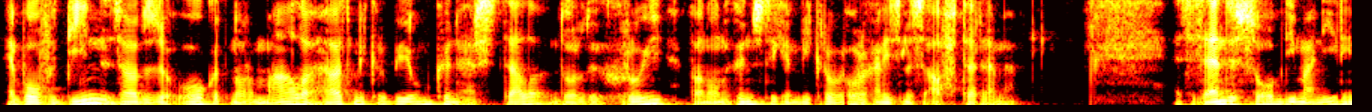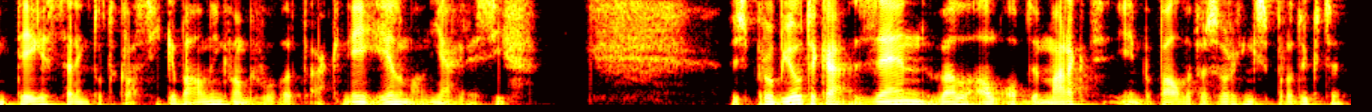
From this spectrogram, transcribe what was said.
En bovendien zouden ze ook het normale huidmicrobioom kunnen herstellen door de groei van ongunstige micro-organismes af te remmen. En ze zijn dus zo op die manier, in tegenstelling tot de klassieke behandeling van bijvoorbeeld acne, helemaal niet agressief. Dus probiotica zijn wel al op de markt in bepaalde verzorgingsproducten,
